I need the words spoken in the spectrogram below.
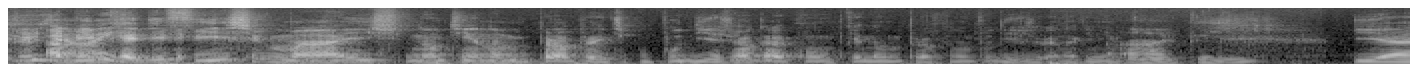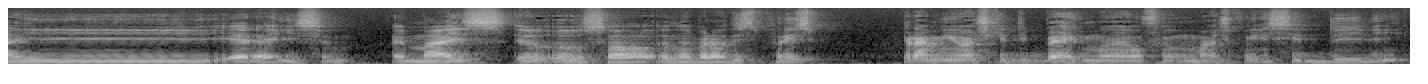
A mímica é difícil, mas não tinha nome próprio, aí tipo, podia jogar com, porque nome próprio não podia jogar naquele Ah, entendi. E aí, era isso. É mais, eu, eu só, eu lembrava disso. Por isso, pra mim, eu acho que de Bergman é o filme mais conhecido dele.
